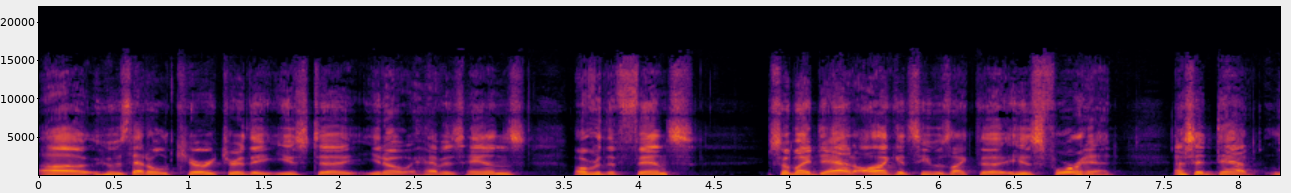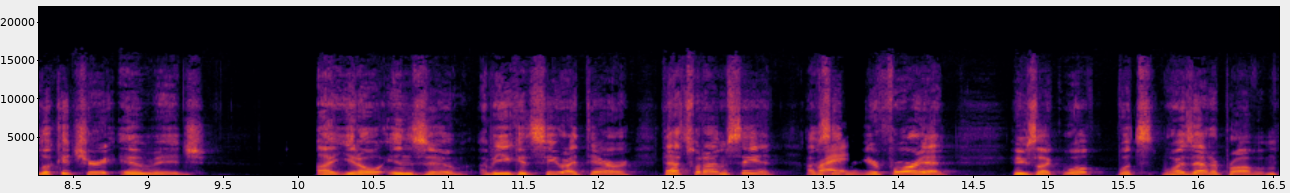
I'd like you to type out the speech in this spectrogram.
uh, who's that old character that used to, you know, have his hands over the fence? So my dad, all I could see was like the his forehead. I said, Dad, look at your image, uh, you know, in Zoom. I mean, you can see right there. That's what I'm seeing. I'm right. seeing your forehead. And he's like, Well, what's why is that a problem?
